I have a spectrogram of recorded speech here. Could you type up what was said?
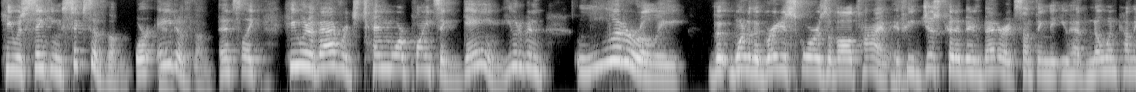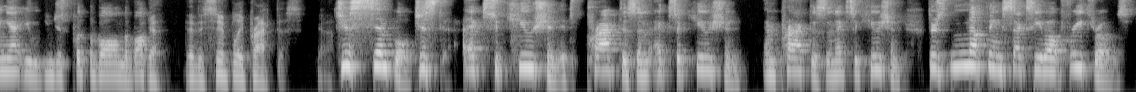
he was sinking six of them or eight of them. And it's like he would have averaged 10 more points a game. He would have been literally the one of the greatest scorers of all time if he mm-hmm. just could have been better at something that you have no one coming at you. You can just put the ball in the bucket. Yeah. That is simply practice. Yeah. Just simple, just execution. It's practice and execution and practice and execution. There's nothing sexy about free throws.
